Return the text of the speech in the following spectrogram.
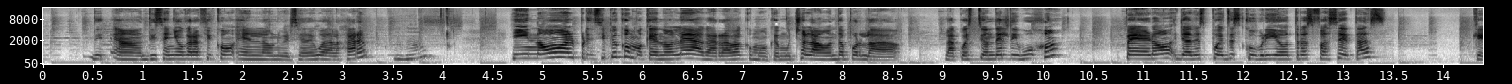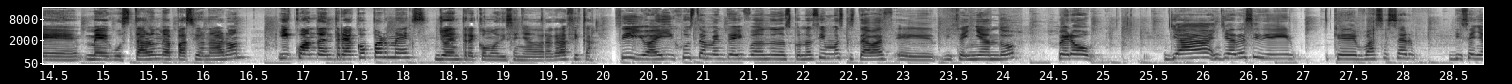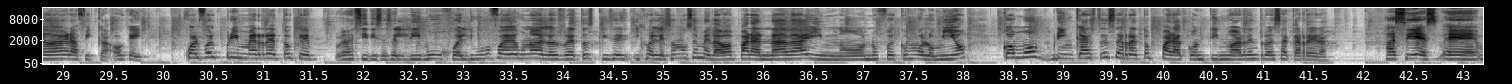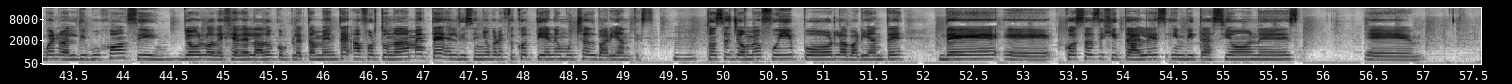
ah, diseño gráfico en la Universidad de Guadalajara. Y no, al principio como que no le agarraba como que mucho la onda por la, cuestión del dibujo, pero ya después descubrí otras facetas que me gustaron, me apasionaron. Y cuando entré a Coparmex, yo entré como diseñadora gráfica. Sí, yo ahí, justamente ahí fue donde nos conocimos, que estabas eh, diseñando, pero ya, ya decidí que vas a ser diseñadora gráfica. Ok, ¿Cuál fue el primer reto que, así dices, el dibujo? El dibujo fue uno de los retos que dices, híjole, eso no se me daba para nada y no, no fue como lo mío. ¿Cómo brincaste ese reto para continuar dentro de esa carrera? Así es. Eh, bueno, el dibujo sí, yo lo dejé de lado completamente. Afortunadamente el diseño gráfico tiene muchas variantes. Entonces yo me fui por la variante de eh, cosas digitales, invitaciones, eh,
